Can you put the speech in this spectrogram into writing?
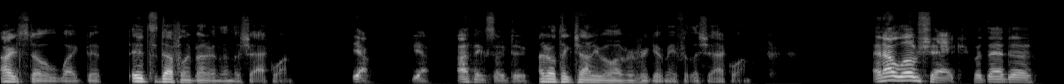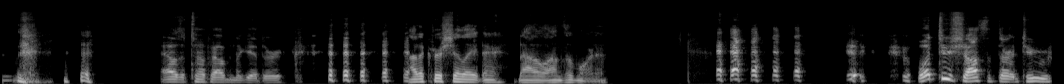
I, I still liked it. It's definitely better than the Shaq one. Yeah, yeah, I think so too. I don't think Johnny will ever forgive me for the Shaq one. And I love Shaq, but that uh, that was a tough album to get through. Not a Christian Laettner, not Alonzo Mourning. what two shots of third two,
